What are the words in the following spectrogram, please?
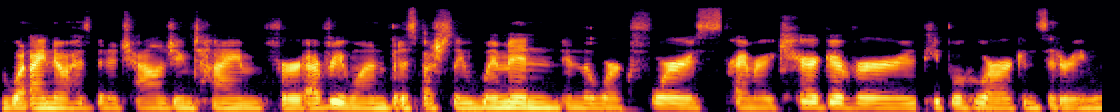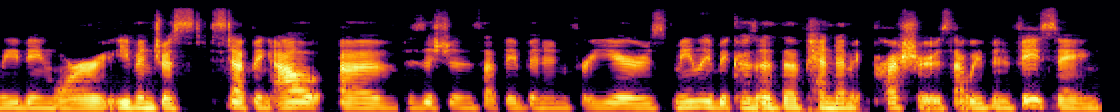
what I know has been a challenging time for everyone, but especially women in the workforce, primary caregivers, people who are considering leaving or even just stepping out of positions that they've been in for years, mainly because of the pandemic pressures that we've been facing.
